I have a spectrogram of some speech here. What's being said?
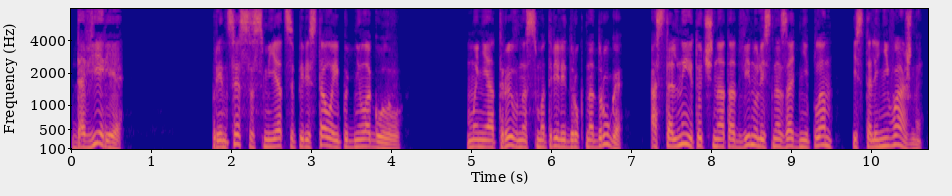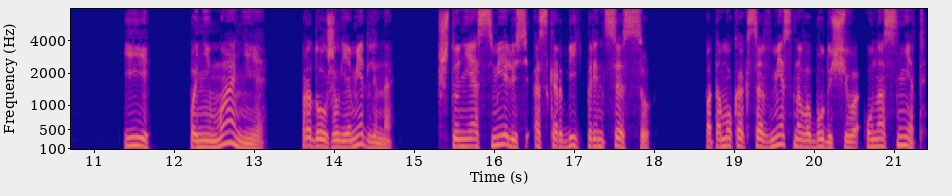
доверие». Принцесса смеяться перестала и подняла голову. Мы неотрывно смотрели друг на друга, остальные точно отодвинулись на задний план и стали неважны. И понимание, продолжил я медленно, что не осмелюсь оскорбить принцессу, потому как совместного будущего у нас нет.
